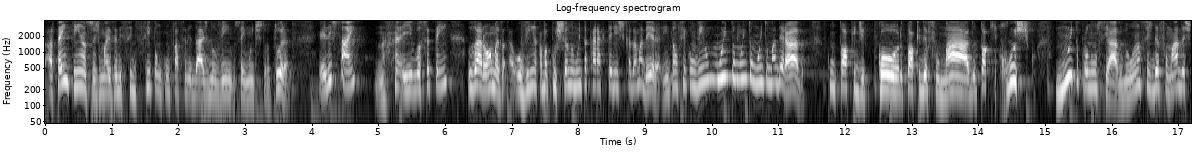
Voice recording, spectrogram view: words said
até intensos, mas eles se dissipam com facilidade no vinho sem muita estrutura, eles saem né? e você tem os aromas, o vinho acaba puxando muita característica da madeira. Então fica um vinho muito, muito, muito madeirado, com toque de couro, toque defumado, toque rústico, muito pronunciado, nuances defumadas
